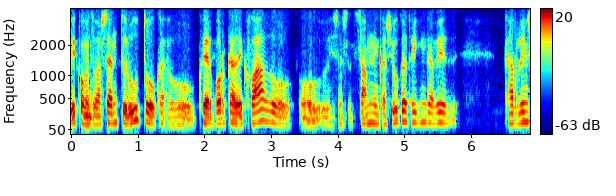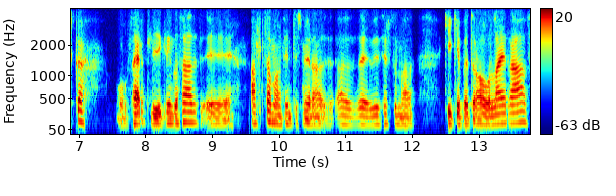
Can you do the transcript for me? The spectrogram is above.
við komandi var sendur út og, og hver borgaði hvað og, og samninga sjúkratrygginga við Karolinska og ferlið í kring og það e, allt saman finnst mér að, að við þurftum að kíkja betur á og læra af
